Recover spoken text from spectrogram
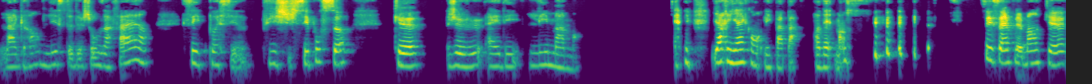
la grande liste de choses à faire, c'est possible. Puis c'est pour ça que je veux aider les mamans. Il n'y a rien contre les papas, honnêtement. c'est simplement que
